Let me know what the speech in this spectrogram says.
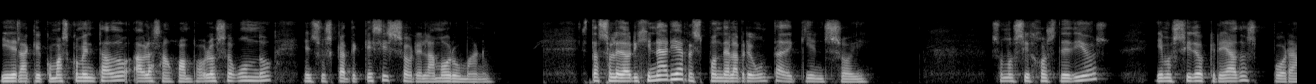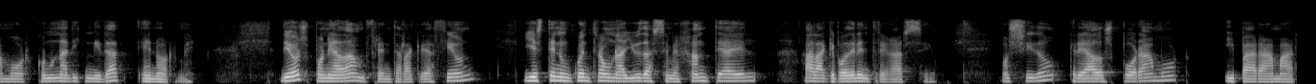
Y de la que, como has comentado, habla San Juan Pablo II en sus catequesis sobre el amor humano. Esta soledad originaria responde a la pregunta de quién soy. Somos hijos de Dios y hemos sido creados por amor, con una dignidad enorme. Dios pone a Adán frente a la creación y éste no encuentra una ayuda semejante a él a la que poder entregarse. Hemos sido creados por amor y para amar,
